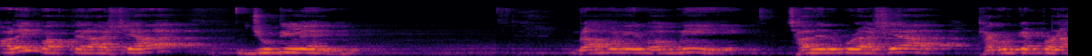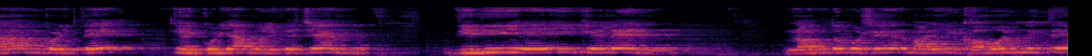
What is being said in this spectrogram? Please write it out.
অনেক ভক্তেরা আসিয়া জুটিলেন। ব্রাহ্মণীর ভগ্নী ছাদের উপর আসিয়া ঠাকুরকে প্রণাম করিতে করিয়া বলিতেছেন, দিদি এই গেলেন। নন্দবোসের বাড়ি খবর নিতে।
